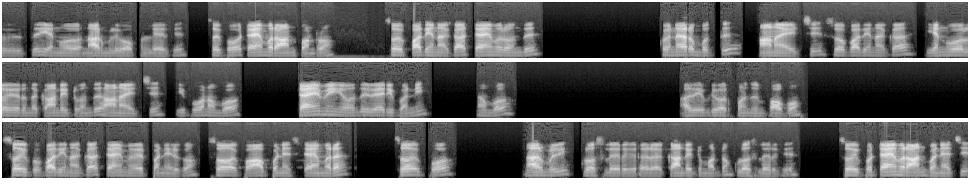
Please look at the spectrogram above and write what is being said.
இருக்குது என்ஓ நார்மலி ஓப்பன்லேயே இருக்குது ஸோ இப்போது டைமர் ஆன் பண்ணுறோம் ஸோ பார்த்தீங்கன்னாக்கா டைமர் வந்து கொஞ்ச நேரம் பொறுத்து ஆன் ஆயிடுச்சு. ஸோ பார்த்தீங்கன்னாக்கா என்ஓவில் இருந்த கான்டாக்ட் வந்து ஆன் ஆயிடுச்சு. இப்போது நம்ம டைமிங்கை வந்து வேரி பண்ணி நம்ம அது எப்படி ஒர்க் பண்ணுதுன்னு பார்ப்போம். ஸோ இப்போ பார்த்தீங்கன்னாக்கா டைம் வேர் பண்ணியிருக்கோம். ஸோ இப்போ ஆஃப் பண்ணியாச்சு டைமரை ஸோ இப்போது நார்மலி க்ளோஸில் இருக்கிற கான்டாக்ட் மட்டும் க்ளோஸில் இருக்குது ஸோ இப்போ டைமர் ஆன் பண்ணியாச்சு.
